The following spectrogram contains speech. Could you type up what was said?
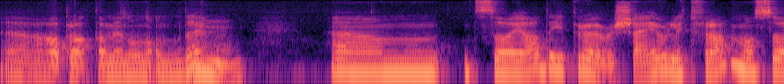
eh, eh, har prata med noen om det. Um, så ja, de prøver seg jo litt fram, og så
